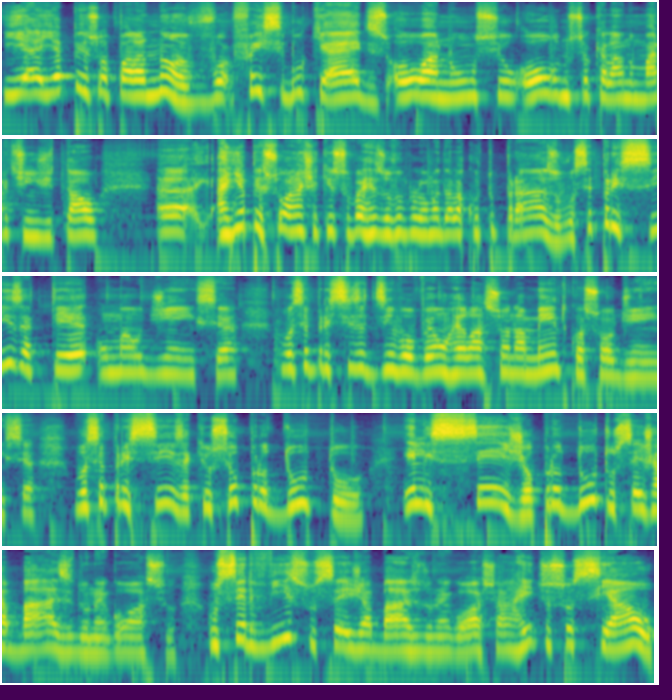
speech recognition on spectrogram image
e aí a pessoa fala: não, eu vou Facebook Ads, ou anúncio, ou não sei o que lá no marketing digital. Uh, aí a pessoa acha que isso vai resolver o problema dela a curto prazo. Você precisa ter uma audiência, você precisa desenvolver um relacionamento com a sua audiência, você precisa que o seu produto ele seja, o produto seja a base do negócio, o serviço seja a base do negócio, a rede social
